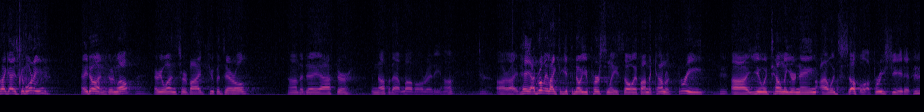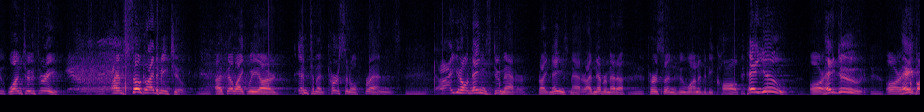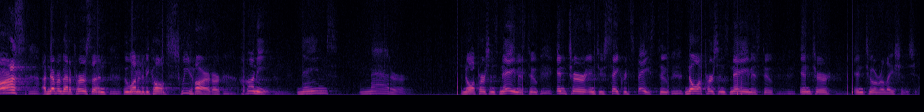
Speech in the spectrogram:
All right, guys, good morning. How you doing? Doing well? Everyone survived Cupid's arrow uh, the day after. Enough of that love already, huh? All right. Hey, I'd really like to get to know you personally, so if on the count of three, uh, you would tell me your name, I would so appreciate it. One, two, three. I am so glad to meet you. I feel like we are intimate, personal friends. Uh, you know, names do matter, right? Names matter. I've never met a person who wanted to be called, hey, you, or hey, dude, or hey, boss. I've never met a person who wanted to be called sweetheart or honey. Names matter. To know a person's name is to enter into sacred space. To know a person's name is to enter into a relationship.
